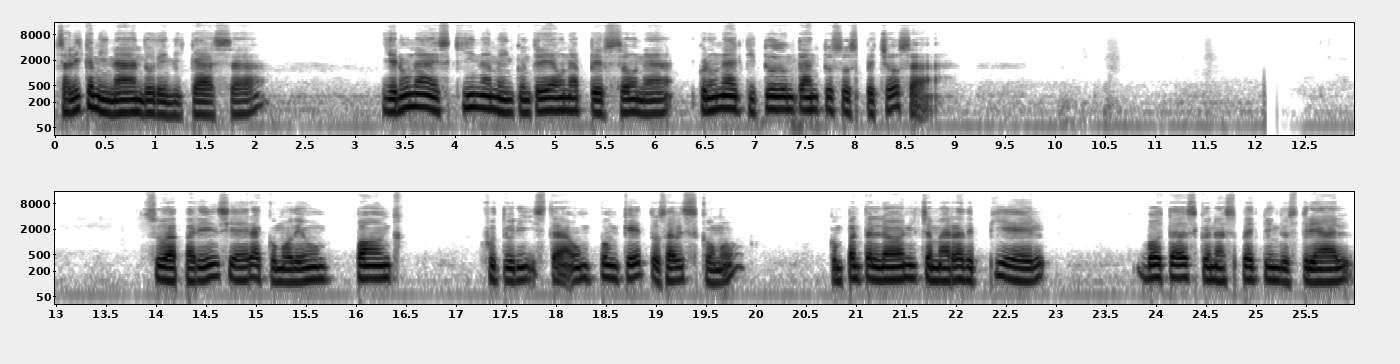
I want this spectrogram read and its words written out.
Salí caminando de mi casa y en una esquina me encontré a una persona con una actitud un tanto sospechosa. Su apariencia era como de un punk futurista, un ponqueto, ¿sabes cómo? Con pantalón y chamarra de piel, botas con aspecto industrial,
